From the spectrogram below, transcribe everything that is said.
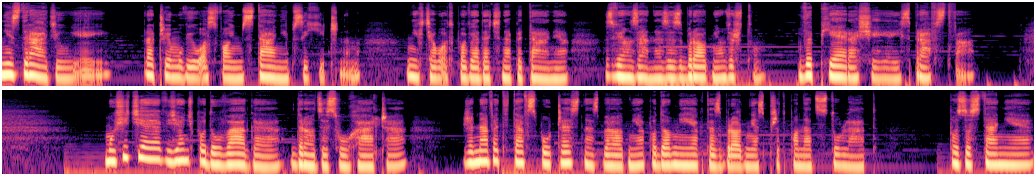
nie zdradził jej, raczej mówił o swoim stanie psychicznym. Nie chciał odpowiadać na pytania związane ze zbrodnią, zresztą wypiera się jej sprawstwa. Musicie wziąć pod uwagę, drodzy słuchacze, że nawet ta współczesna zbrodnia, podobnie jak ta zbrodnia sprzed ponad stu lat, pozostanie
